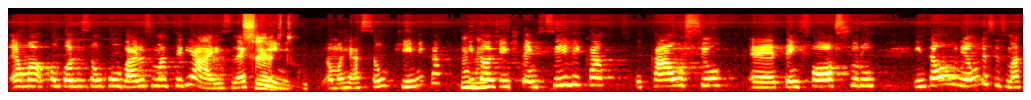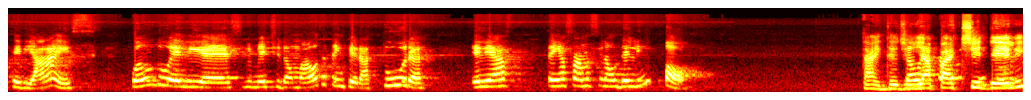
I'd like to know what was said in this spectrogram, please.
é uma composição com vários materiais, né, certo. químicos. É uma reação química. Uhum. Então, a gente tem sílica, o cálcio, é, tem fósforo. Então, a união desses materiais, quando ele é submetido a uma alta temperatura, ele é, tem a forma final dele em pó. Tá, entendi. Então, e a partir dele.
